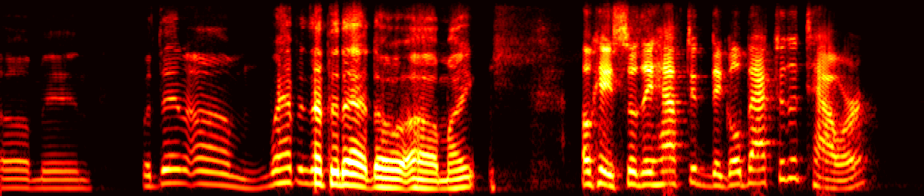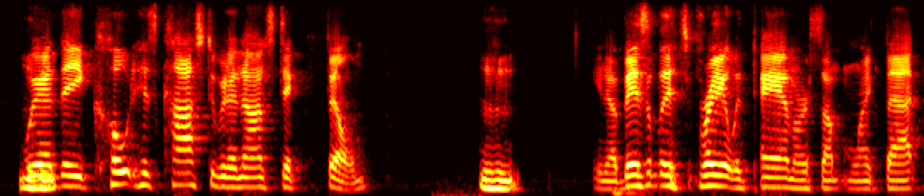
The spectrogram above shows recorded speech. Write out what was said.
oh man. But then um what happens after that though, uh Mike? Okay, so they have to they go back to the tower where they coat his costume in a nonstick film. Mm-hmm. You know, basically spray it with Pam or something like that.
